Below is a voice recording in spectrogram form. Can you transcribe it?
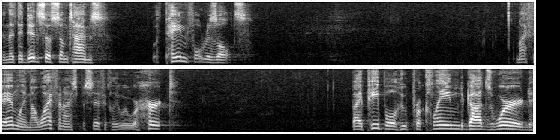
And that they did so sometimes with painful results. My family, my wife and I specifically, we were hurt by people who proclaimed God's word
